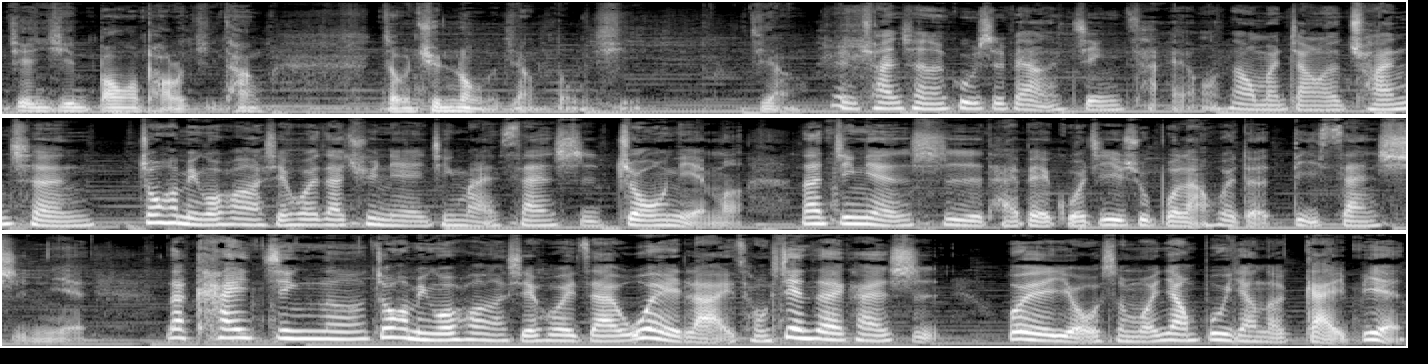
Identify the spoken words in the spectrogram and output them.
艰辛，帮我跑了几趟，怎么去弄的这样东西。这样，传承的故事非常精彩哦。那我们讲了传承，中华民国画廊协会在去年已经满三十周年嘛。那今年是台北国际艺术博览会的第三十年。那开金呢？中华民国画廊协会在未来从现在开始会有什么样不一样的改变，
